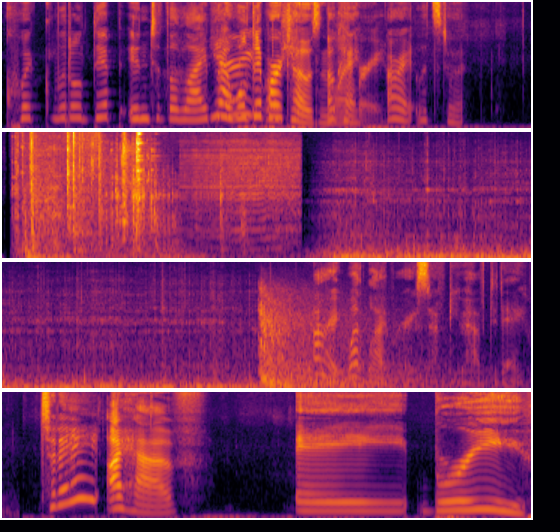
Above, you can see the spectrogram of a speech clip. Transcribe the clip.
quick little dip into the library? Yeah, we'll dip our toes in the okay. library. All right, let's do it. All right, what library stuff do you have today? Today, I have a brief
